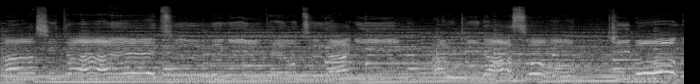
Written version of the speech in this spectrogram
明日へ紡ぎ手をつなぎ歩き出そう希望の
